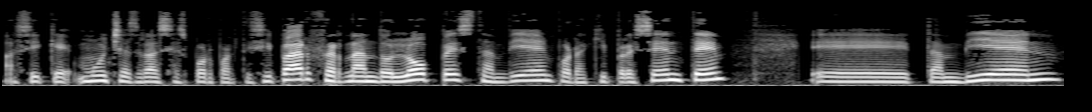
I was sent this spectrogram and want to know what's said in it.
Así que muchas gracias por participar. Fernando López también por aquí presente. Eh, también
